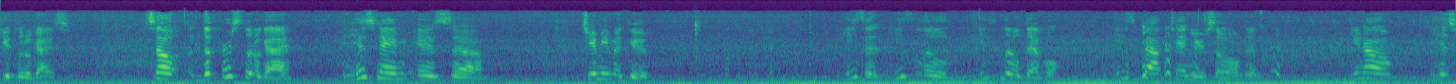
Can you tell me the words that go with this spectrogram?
cute little guys. So the first little guy, his name is uh, Jimmy Magoo. He's a he's a little he's a little devil. He's about ten years old, and you know his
